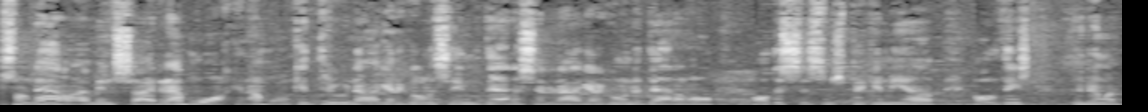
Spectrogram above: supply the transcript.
So now I'm inside and I'm walking. I'm walking through. Now I got to go to say in the data center. Now I got to go in the data hall. All the systems picking me up. All the things. And they're like,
